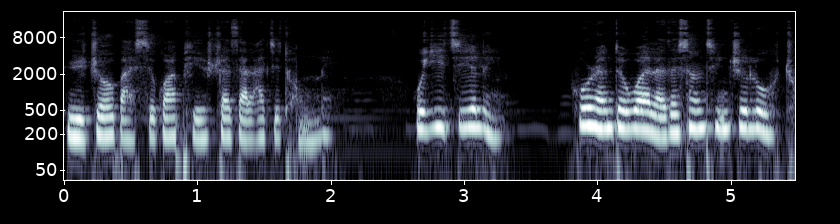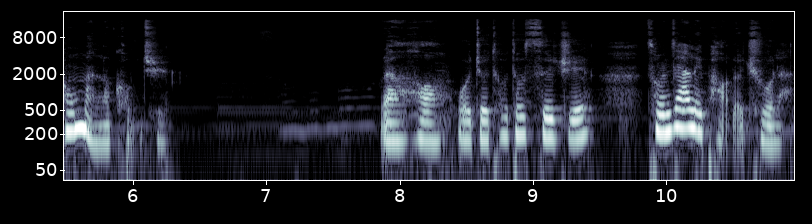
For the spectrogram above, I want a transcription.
宇宙把西瓜皮摔在垃圾桶里，我一激灵，忽然对未来的相亲之路充满了恐惧。然后我就偷偷辞职，从家里跑了出来。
